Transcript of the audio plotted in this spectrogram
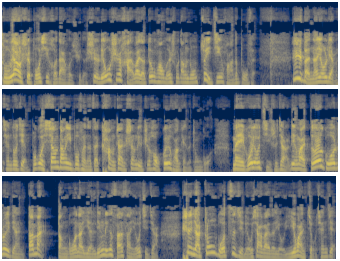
主要是伯希和带回去的，是流失海外的敦煌文书当中最精华的部分。日本呢有两千多件，不过相当一部分呢在抗战胜利之后归还给了中国。美国有几十件，另外德国、瑞典、丹麦等国呢也零零散散有几件，剩下中国自己留下来的有一万九千件，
